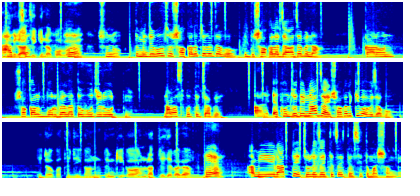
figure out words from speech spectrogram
তুমি আচ্ছা। রাজি কিনা বলো হ্যাঁ। শোনো তুমি যে বলছো সকালে চলে যাব কিন্তু সকালে যাওয়া যাবে না। কারণ সকাল ভোরবেলা তো হুজুরে উঠবে নামাজ পড়তে যাবে। আর এখন যদি না যাই সকালে কীভাবে যাব? এটাও কথা ঠিক কারণ তুমি কি কখন রাত্রি যাবে গা? হ্যাঁ। আমি রাত্রে চলে যাইতে চাইতেছি তোমার সঙ্গে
